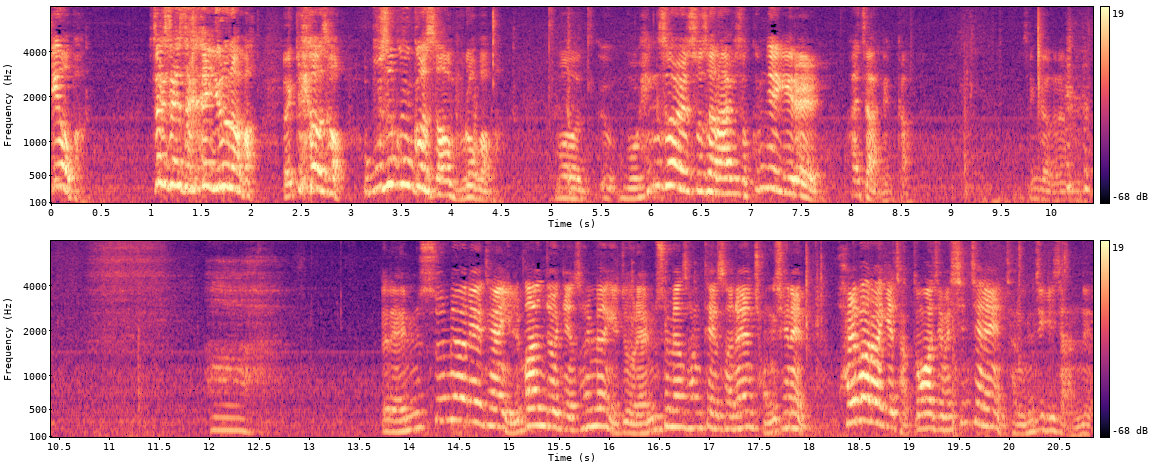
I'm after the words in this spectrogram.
깨워봐. 잠깐 일어나봐. 깨워서 무슨 꿈 꿨어? 물어봐봐. 뭐 뭐 행설수설 하면서 꿈 얘기를 하지 않을까 생각을 합니다. 하... 렘 수면에 대한 일반적인 설명이죠. 렘 수면 상태에서는 정신은 활발하게 작동하지만 신체는 잘 움직이지 않는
